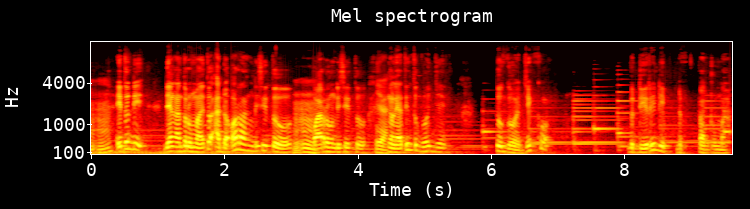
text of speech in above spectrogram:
Mm-mm. Itu di dia nganter rumah itu ada orang di situ, Mm-mm. warung di situ. Ya. Ngeliatin tuh Gojek. Tuh Gojek kok berdiri di depan rumah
